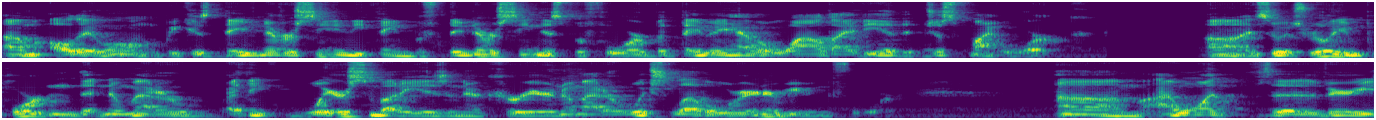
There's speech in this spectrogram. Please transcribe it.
um, all day long because they've never seen anything. They've never seen this before, but they may have a wild idea that just might work. Uh, and so it's really important that no matter, I think, where somebody is in their career, no matter which level we're interviewing for, um, I want the very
